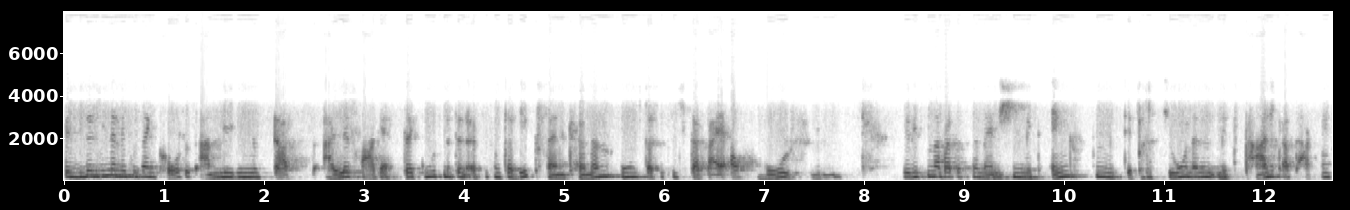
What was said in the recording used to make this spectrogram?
Den Wiener Linien ist es ein großes Anliegen, dass alle Fahrgäste gut mit den Öffis unterwegs sein können und dass sie sich dabei auch wohlfühlen. Wir wissen aber, dass für Menschen mit Ängsten, mit Depressionen, mit Panikattacken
